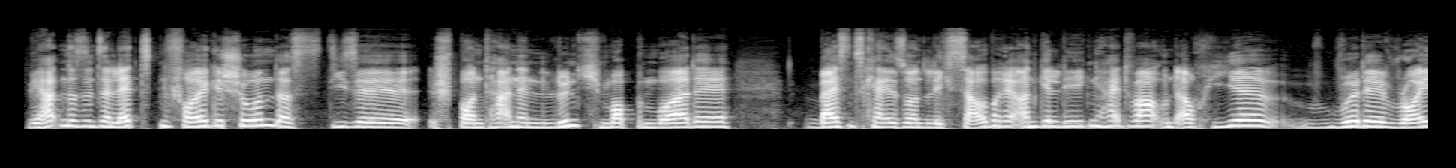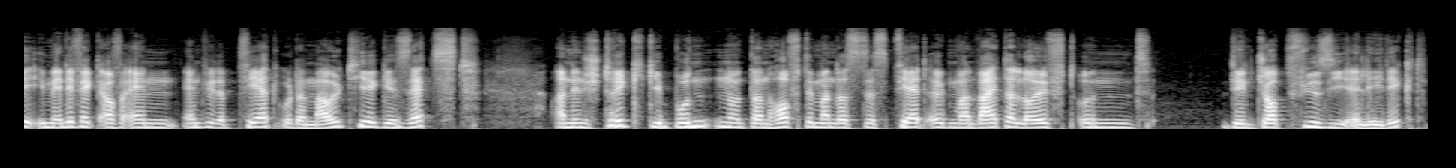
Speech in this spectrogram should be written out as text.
Wir hatten das in der letzten Folge schon, dass diese spontanen Lynchmob-Morde meistens keine sonderlich saubere Angelegenheit war. Und auch hier wurde Roy im Endeffekt auf ein entweder Pferd oder Maultier gesetzt, an den Strick gebunden und dann hoffte man, dass das Pferd irgendwann weiterläuft und den Job für sie erledigt.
